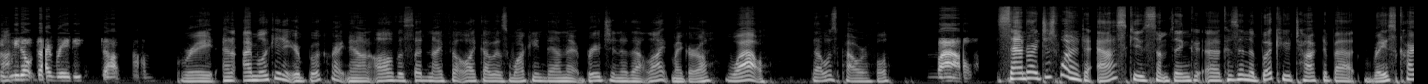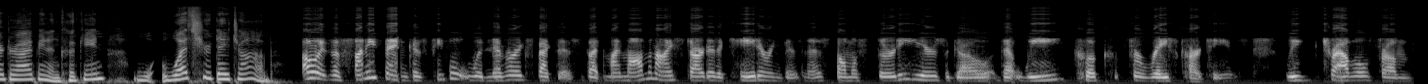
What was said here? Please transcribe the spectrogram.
So uh, we don't die radio.com. Great. And I'm looking at your book right now, and all of a sudden I felt like I was walking down that bridge into that light, my girl. Wow. That was powerful. Wow. Sandra, I just wanted to ask you something because uh, in the book you talked about race car driving and cooking. W- what's your day job? Oh, it's a funny thing because people would never expect this, but my mom and I started a catering business almost 30 years ago that we cook for race car teams. We travel from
